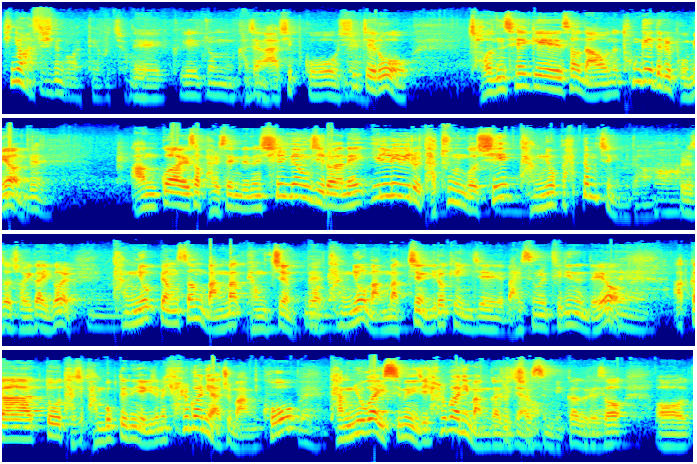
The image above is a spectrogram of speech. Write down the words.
신경 안 쓰시는 것 같아요, 그렇죠? 네, 그게 좀 가장 네. 아쉽고 실제로 전 세계에서 나오는 통계들을 보면 네. 안과에서 발생되는 실명 질환의 1, 2위를 다투는 것이 당뇨 합병증입니다. 아. 그래서 저희가 이걸 음. 당뇨병성 막막병증, 네. 뭐 당뇨 막막증 이렇게 이제 말씀을 드리는데요. 네. 아까 또 다시 반복되는 얘기지만 혈관이 아주 많고 네. 당뇨가 있으면 이제 혈관이 망가지지 그렇죠. 않습니까? 그래서 어,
